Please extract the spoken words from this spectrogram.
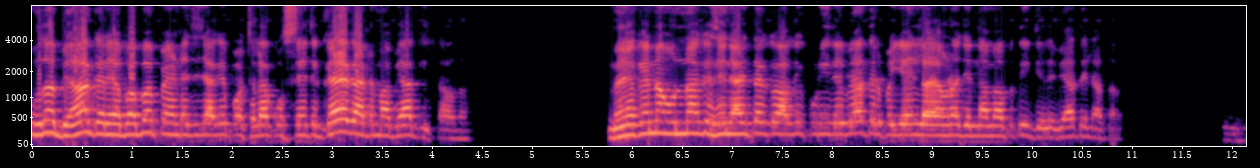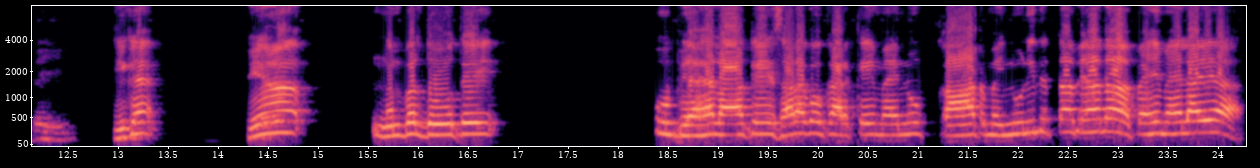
ਉਹਦਾ ਵਿਆਹ ਕਰਿਆ ਬਾਬਾ ਪਿੰਡ 'ਚ ਜਾ ਕੇ ਪੁੱਛ ਲੈ ਗੁੱਸੇ 'ਚ ਗਹਿ ਗੱਡ ਮੈਂ ਵਿਆਹ ਕੀਤਾ ਉਹਦਾ। ਮੈਂ ਕਹਿੰਦਾ ਉਹਨਾਂ ਕਿਸੇ ਨੇ ਅੱਜ ਤੱਕ ਆਪਦੀ ਕੁੜੀ ਦੇ ਵਿਆਹ ਤੇ ਰੁਪਈਆ ਨਹੀਂ ਲਾਇਆ ਹੋਣਾ ਜਿੰਨਾ ਮੈਂ ਭਤੀਜੇ ਦੇ ਵਿਆਹ ਤੇ ਲਾਤਾ। ਠੀਕ ਹੈ ਜੀ। ਠੀਕ ਹੈ? ਫਿਰ ਨੰਬਰ 2 ਤੇ ਉਹ ਵਿਆਹ ਲਾ ਕੇ ਸਾਰਾ ਕੁਝ ਕਰਕੇ ਮੈਨੂੰ ਕਾਟ ਮੈਨੂੰ ਨਹੀਂ ਦਿੱਤਾ ਵਿਆਹ ਦਾ, ਪੈਸੇ ਮੈਂ ਲਾਏ ਆ।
